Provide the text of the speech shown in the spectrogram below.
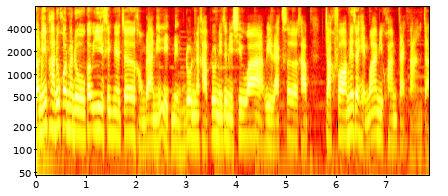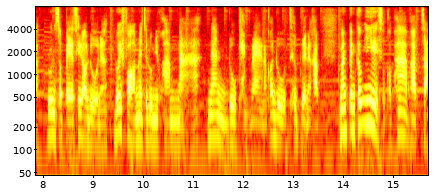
ตอนนี้พาทุกคนมาดูเก้าอี้ซิกเนเจอร์ของแบรนด์นี้อีกหนึ่งรุ่นนะครับ รุ่นนี้จะมีชื่อว่า Relaxer ครับ จากฟอร์มเนี่ยจะเห็นว่ามีความแตกต่างจากรุ่น Space ที่เราดูนะ ด้วยฟอร์มเนี่ยจะดูมีความหนาแน่นดูแข็งแรงแล้วก็ดูทึบเลยนะครับ มันเป็นเก้าอี้สุขภาพครับ สา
